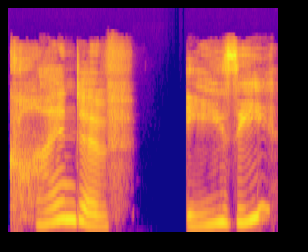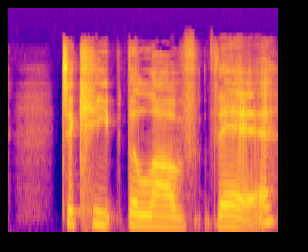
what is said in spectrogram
kind of easy to keep the love there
